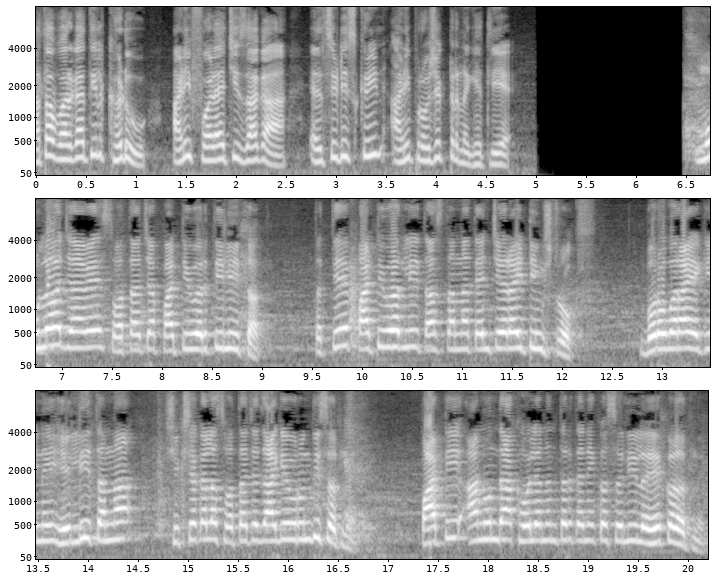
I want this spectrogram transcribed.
आता वर्गातील खडू आणि फळ्याची जागा एल सी डी स्क्रीन आणि प्रोजेक्टरनं घेतली आहे. मुलं ज्यावेळेस स्वतःच्या पाठीवरती लिहितात तर ते पाठीवर लिहित असताना त्यांचे रायटिंग स्ट्रोक्स बरोबर आहे की नाही हे लिहिताना शिक्षकाला स्वतःच्या जागेवरून दिसत नाही. पाठी आणून दाखवल्यानंतर त्याने कसं लिहिलं हे कळत नाही.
